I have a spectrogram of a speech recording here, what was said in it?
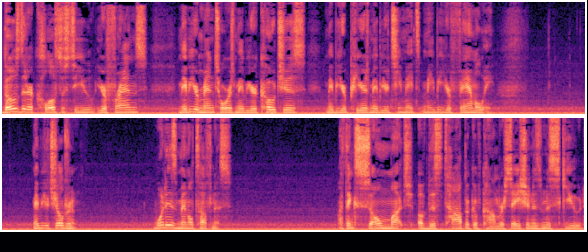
Those that are closest to you, your friends, maybe your mentors, maybe your coaches, maybe your peers, maybe your teammates, maybe your family, maybe your children. What is mental toughness? I think so much of this topic of conversation is miscued.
